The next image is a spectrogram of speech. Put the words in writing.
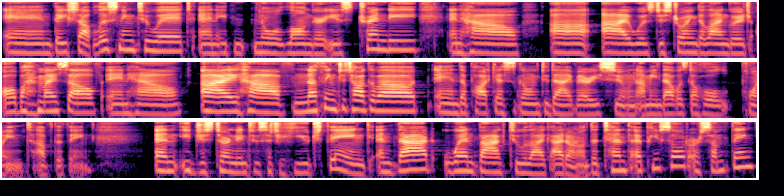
and they stop listening to it and it no longer is trendy. And how uh, I was destroying the language all by myself, and how I have nothing to talk about, and the podcast is going to die very soon. I mean, that was the whole point of the thing and it just turned into such a huge thing. And that went back to like i don't know the 10th episode or something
